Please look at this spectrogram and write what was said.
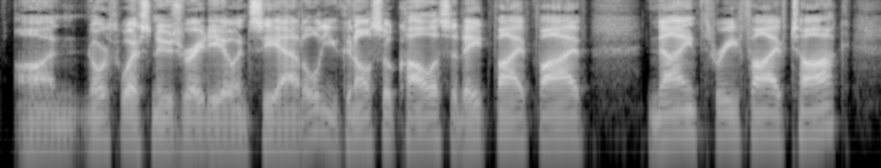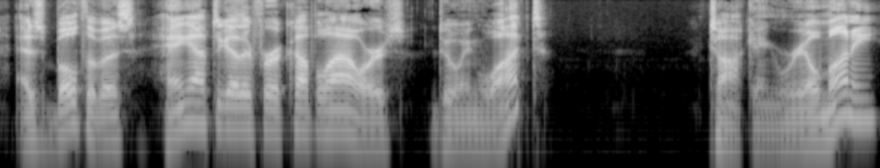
on Northwest News Radio in Seattle. You can also call us at 855 935 Talk as both of us hang out together for a couple hours doing what? Talking real money.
